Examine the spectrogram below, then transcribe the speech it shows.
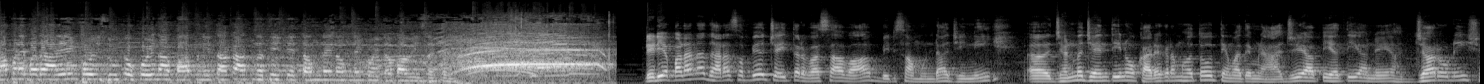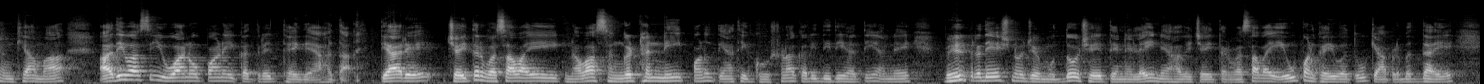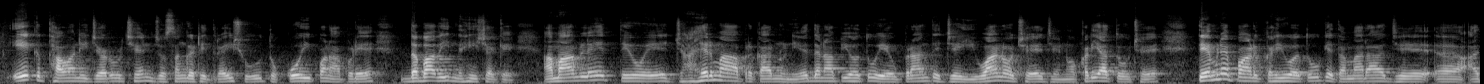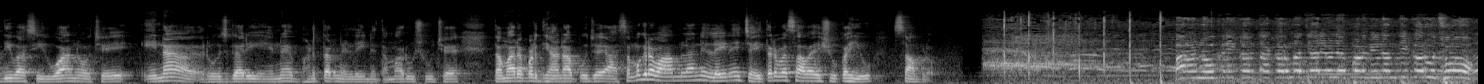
આપણે બધા એક હોઈશું તો કોઈના બાપની તાકાત નથી કે તમને અમને કોઈ દબાવી શકે. ડેડિયાપાડાના ધારાસભ્ય ચૈતર વસાવા, બિરસા મુંડાજીની જન્મ જયંતિનો કાર્યક્રમ હતો, તેમાં તેમણે હાજરી આપી હતી અને હજારોની સંખ્યામાં આદિવાસી યુવાનો પણ એકત્રિત થઈ ગયા હતા. ત્યારે ચૈતર વસાવાએ એક નવા સંગઠનની પણ ત્યાંથી ઘોષણા કરી દીધી હતી અને ભીલ પ્રદેશનો જે મુદ્દો છે તેને લઈને હવે ચૈતર વસાવાએ એવું પણ કહ્યું હતું કે આપણે બધાએ એક થવાની જરૂર છે જો સંગઠિત રહીશું તો કોઈ પણ આપણે દબાવી નહીં શકે. આ મામલે તેઓએ જાહેરમાં આ પ્રકારનું નિવેદન આપ્યું હતું. એ ઉપરાંત જે યુવાનો છે, જે નોકરિયાતો છે, તેમણે પણ કહ્યું હતું કે તમારા જે આદિવાસી યુવાનો છે, એના રોજગારી, એને ભણતરને લઈને તમારું શું છે? તમારે પણ ધ્યાન આપવું જોઈએ. આ સમગ્ર મામલાને લઈને ચૈતર વસાવાએ શું કહ્યું? સાંભળો. મારા નોકરી કરતા કર્મચારીઓને પણ વિનંતી કરું છું.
